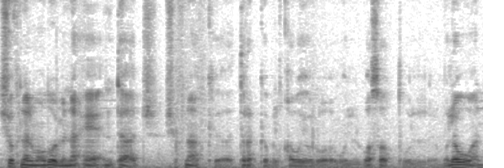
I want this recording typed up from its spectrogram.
شفنا الموضوع من ناحية إنتاج. شفناك التركب القوي والو- والوسط والملون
